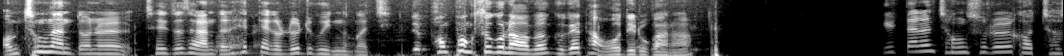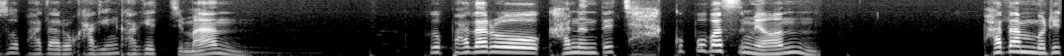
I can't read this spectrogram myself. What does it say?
엄청난 돈을 제주도 사람들은 혜택을 누리고 있는 거지. 이제 펑펑 쓰고 나오면 그게 다 어디로 가나? 일단은 정수를 거쳐서 바다로 가긴 가겠지만 그 바다로 가는데 자꾸 뽑았으면 바닷물이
